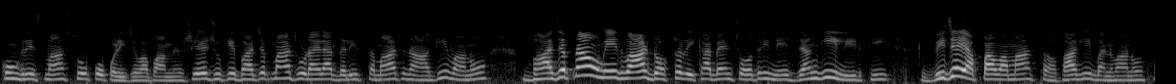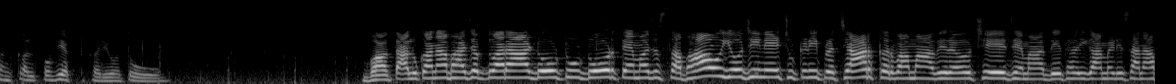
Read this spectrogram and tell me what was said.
કોંગ્રેસમાં સોપો પડી જવા પામ્યો છે. જોકે ભાજપમાં જોડાયેલા દલિત સમાજના આગેવાનો ભાજપના ઉમેદવાર ડોક્ટર રેખાબેન ચૌધરીને જંગી લીડથી વિજય અપાવવામાં સહભાગી બનવાનો સંકલ્પ વ્યક્ત કર્યો હતો. વાવ તાલુકાના ભાજપ દ્વારા ડોર ટુ ડોર તેમજ સભાઓ યોજીને ચૂંટણી પ્રચાર કરવામાં આવી રહ્યો છે, જેમાં દેથળી ગામેડીસાના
